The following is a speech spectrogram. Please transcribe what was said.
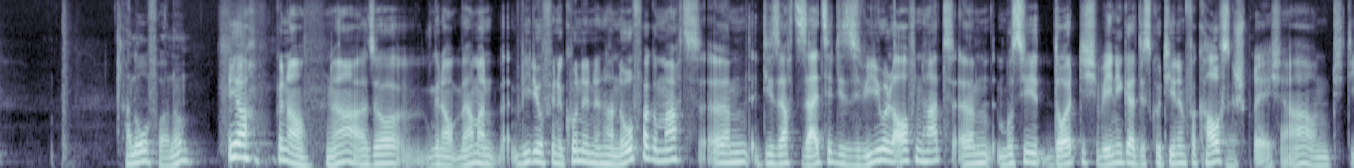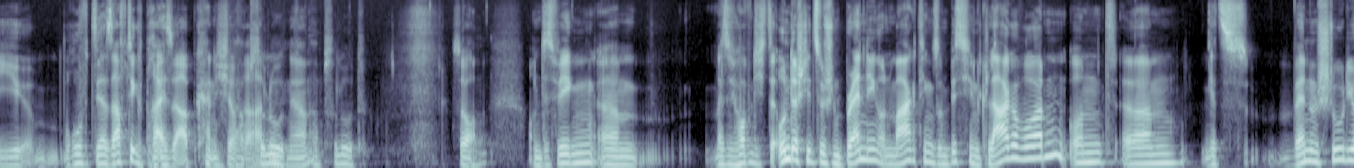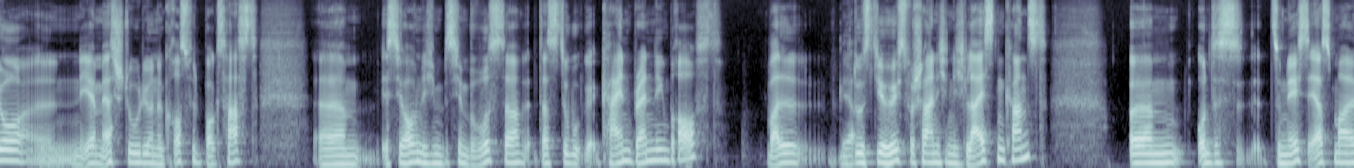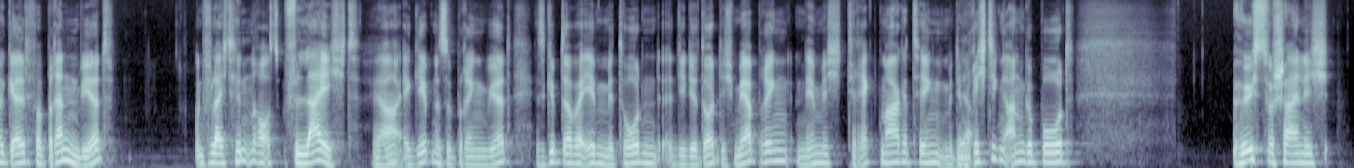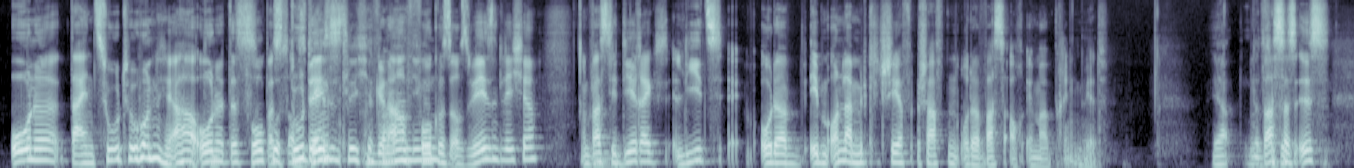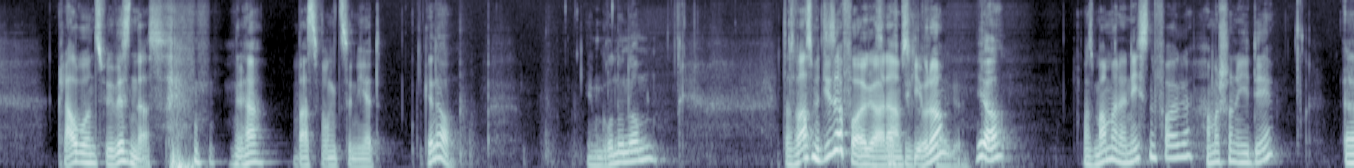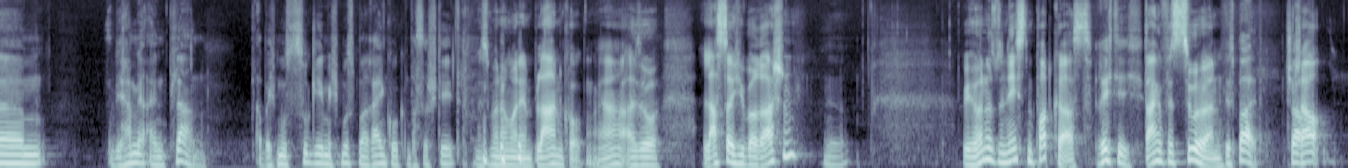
Hannover, ne? Ja, genau. Ja, also genau, wir haben ein Video für eine Kundin in Hannover gemacht, ähm, die sagt, seit sie dieses Video laufen hat, ähm, muss sie deutlich weniger diskutieren im Verkaufsgespräch. Ja. ja. und die ruft sehr saftige Preise ab, kann ich ja absolut, raten. Ja. Absolut. So, und deswegen, ähm, weiß ich, hoffentlich ist der Unterschied zwischen Branding und Marketing so ein bisschen klar geworden. Und ähm, jetzt, wenn du ein Studio, ein EMS-Studio, eine CrossFit-Box hast, ähm, ist dir hoffentlich ein bisschen bewusster, dass du kein Branding brauchst, weil ja. du es dir höchstwahrscheinlich nicht leisten kannst ähm, und es zunächst erstmal Geld verbrennen wird. und vielleicht hinten raus, vielleicht, ja, Mhm. Ergebnisse bringen wird. Es gibt aber eben Methoden, die dir deutlich mehr bringen, nämlich Direktmarketing mit dem Ja. richtigen Angebot, höchstwahrscheinlich ohne dein Zutun, ja, ohne das, Fokus was du aufs denkst. Wesentliche Genau. Fokus aufs Wesentliche. Und was dir direkt Leads oder eben Online-Mitgliedschaften oder was auch immer bringen wird. Ja, Und was das ist, glaube uns, wir wissen das. ja, was funktioniert. Genau. Im Grunde genommen. Das war's mit dieser Folge, das Adamski, oder? Folge. Ja. Was machen wir in der nächsten Folge? Haben wir schon eine Idee? Ähm, wir haben ja einen Plan. Aber ich muss zugeben, ich muss mal reingucken, was da steht. Müssen wir nochmal den Plan gucken. Ja? Also lasst euch überraschen. Ja. Wir hören uns im nächsten Podcast. Richtig. Danke fürs Zuhören. Bis bald. Ciao. Ciao.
